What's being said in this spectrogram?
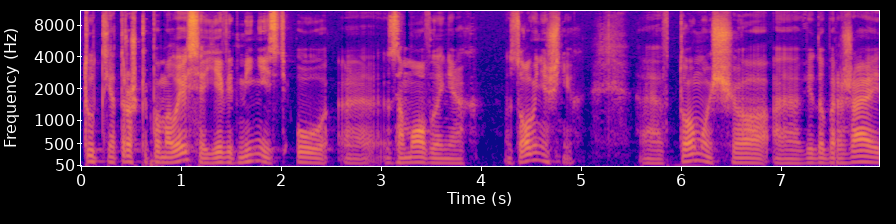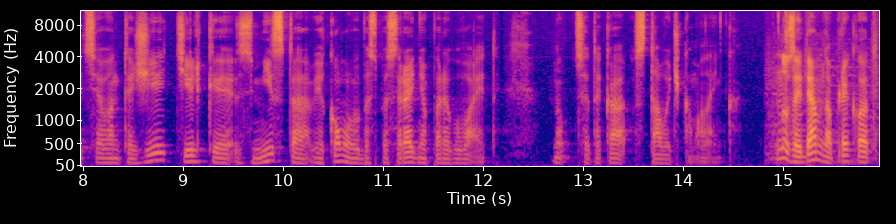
Тут я трошки помилився, є відмінність у замовленнях зовнішніх в тому, що відображаються вантажі тільки з міста, в якому ви безпосередньо перебуваєте. Ну, це така ставочка маленька. Ну, зайдемо, наприклад,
